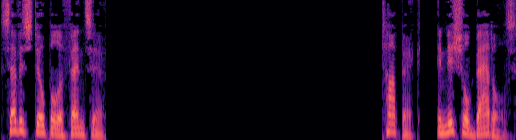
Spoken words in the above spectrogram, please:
Sevastopol offensive Initial battles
